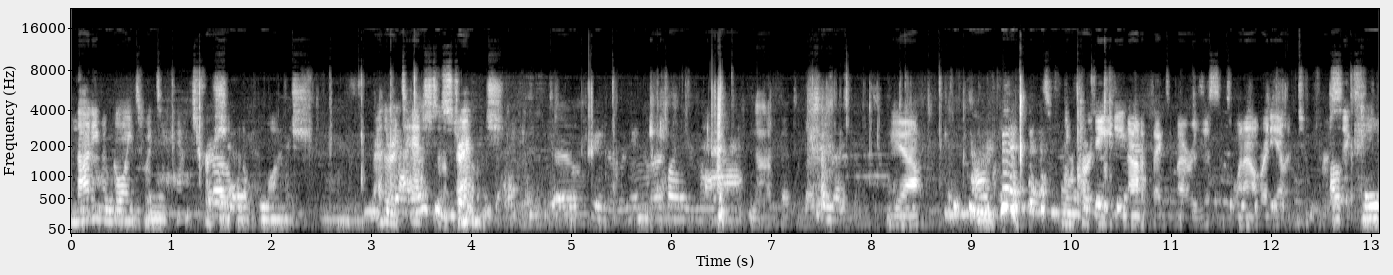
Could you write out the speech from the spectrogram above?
not even going to attach for Shadow Watch. Rather attach to the branch. Not affected by that. Yeah. It's four for eighty, not affected by resistance when I already have a two for Oh, sixty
